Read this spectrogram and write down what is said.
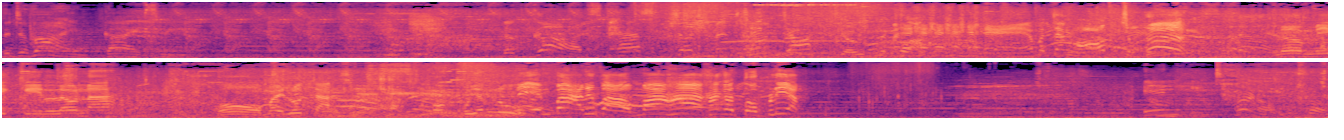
The divine guides me. The gods pass judgment on Tick-tock goes the แห clock. มมันจังหอมฉุยเริ่มมีกลิ่นแล้วนะ โอ้ไม่รู้จักผมกูยังรู้นี่เอ็มบ้าหรือเปล่า มาห้าข้าก็ตบเรียบ in eternal patrol.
